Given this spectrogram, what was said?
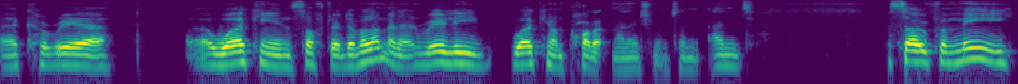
uh, career uh, working in software development and really working on product management. And, and so for me,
